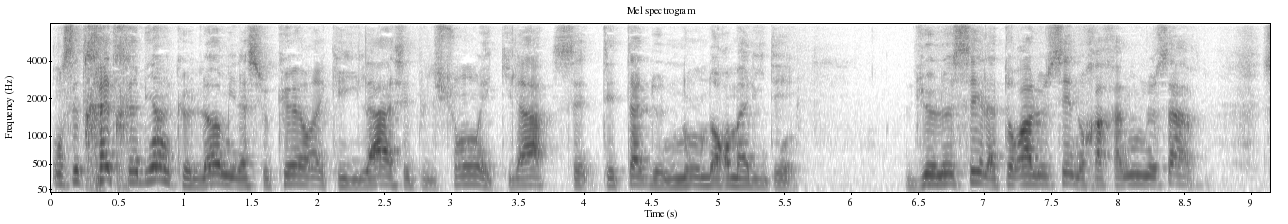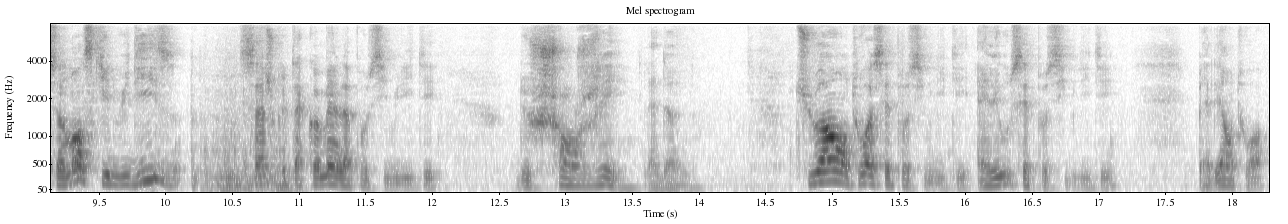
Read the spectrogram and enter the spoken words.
On sait très très bien que l'homme, il a ce cœur et qu'il a ses pulsions et qu'il a cet état de non-normalité. Dieu le sait, la Torah le sait, nos chachamim le savent. Seulement, ce qu'ils lui disent, sache que tu as quand même la possibilité de changer la donne. Tu as en toi cette possibilité. Elle est où cette possibilité? Ben, Elle est en toi.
